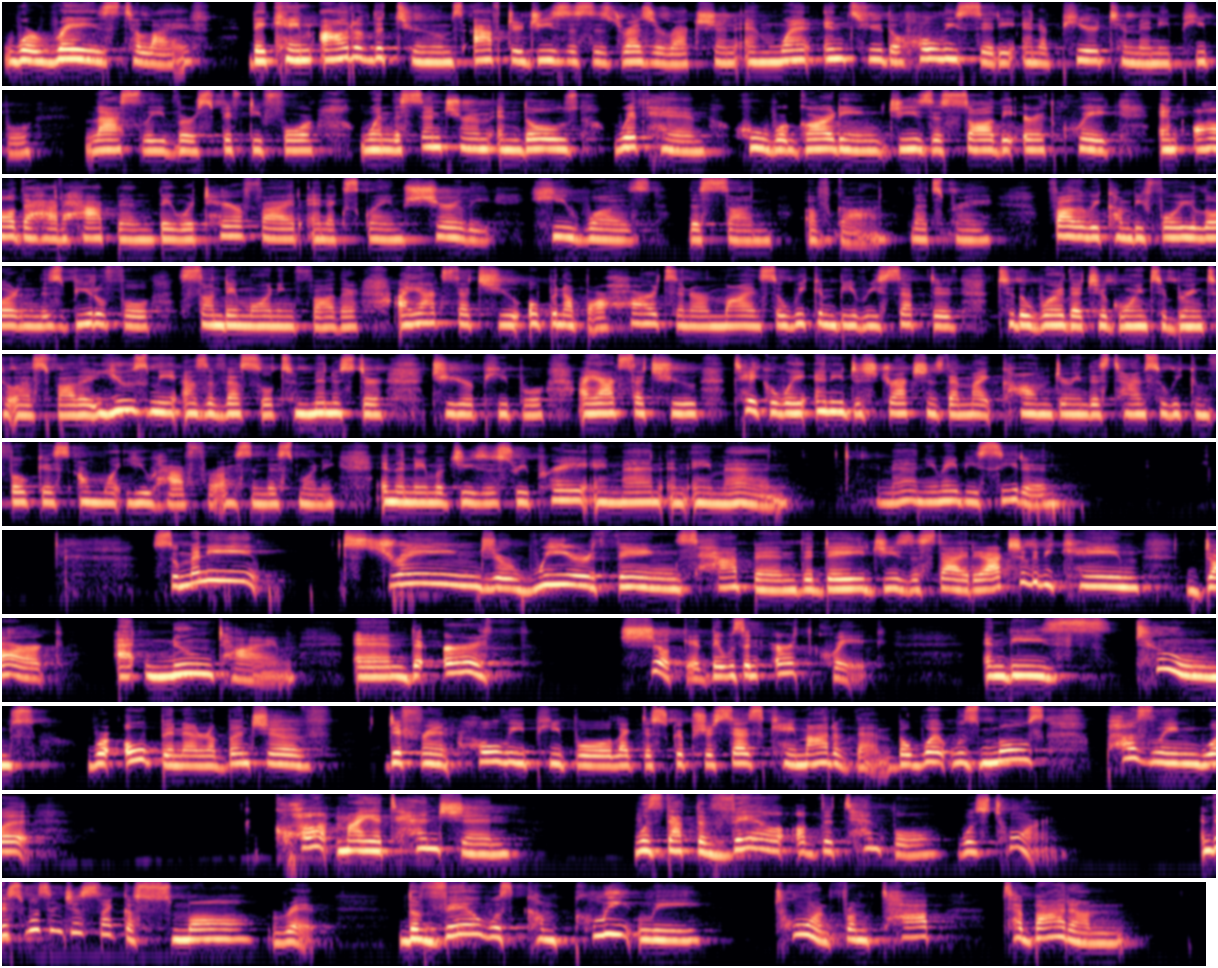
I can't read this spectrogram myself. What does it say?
were raised to life. They came out of the tombs after Jesus' resurrection and went into the holy city and appeared to many people. Lastly, verse 54 when the centurion and those with him who were guarding Jesus saw the earthquake and all that had happened, they were terrified and exclaimed, Surely he was the Son of God. Let's pray. Father, we come before you, Lord, in this beautiful Sunday morning, Father. I ask that you open up our hearts and our minds so we can be receptive to the word that you're going to bring to us, Father. Use me as a vessel to minister to your people. I ask that you take away any distractions that might come during this time so we can focus on what you have for us in this morning. In the name of Jesus, we pray, Amen and Amen. Amen. You may be seated. So many strange or weird things happened the day Jesus died. It actually became dark at noontime, and the earth shook. There was an earthquake, and these tombs were open, and a bunch of different holy people, like the scripture says, came out of them. But what was most puzzling, what caught my attention was that the veil of the temple was torn. And this wasn't just like a small rip, the veil was completely torn from top to bottom.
